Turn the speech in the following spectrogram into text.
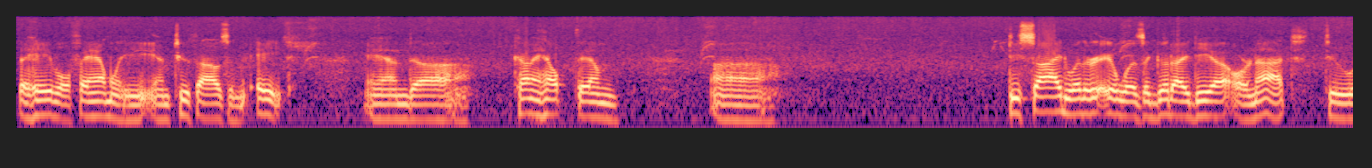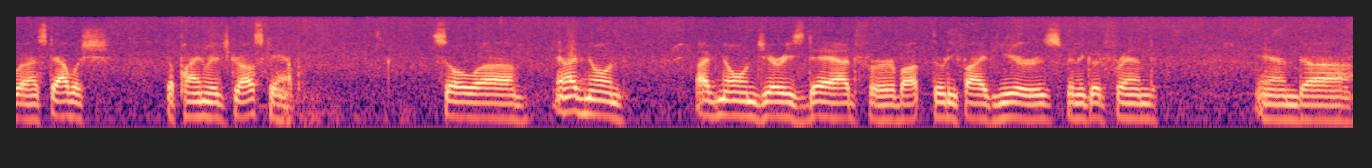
the Havel family in 2008 and uh, kind of helped them uh, decide whether it was a good idea or not to uh, establish the Pine Ridge Grouse Camp. So, um, and I've known I've known Jerry's dad for about 35 years, been a good friend, and uh,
